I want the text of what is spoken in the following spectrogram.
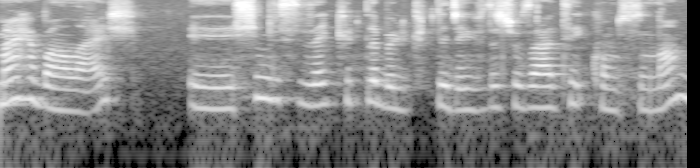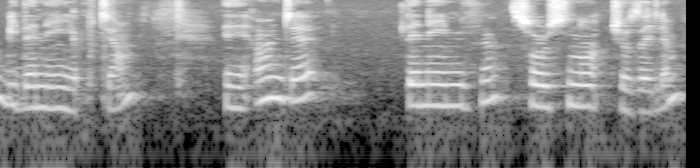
Merhabalar. Ee, şimdi size kütle bölü kütlece yüzde çözelti konusundan bir deney yapacağım. Ee, önce deneyimizin sorusunu çözelim.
